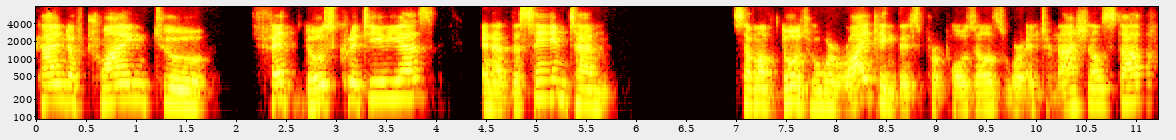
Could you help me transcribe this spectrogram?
kind of trying to fit those criterias and at the same time, some of those who were writing these proposals were international staff,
